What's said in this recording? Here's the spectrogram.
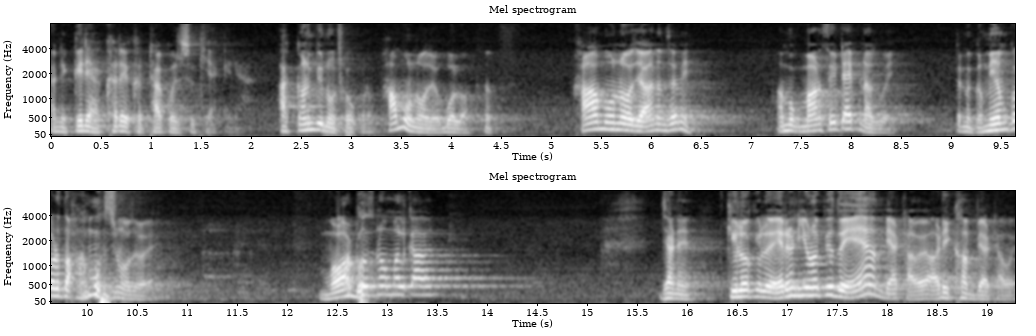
અને કર્યા ખરેખર ઠાકોર સુખિયા કર્યા. આ કણબીનો છોકરો, હામો ન જો બોલો. હામો ન જો આનંદ સમી અમુક માણસો એ ટાઈપના જ હોય. તમે ગમે એમ કરો તો હામું જ ન જોવે. મોઢું જ ન મલકાવે. જાણે કિલો કિલો એરંડીનો તો એમ બેઠા હોય, અડીખમ બેઠા હોય.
